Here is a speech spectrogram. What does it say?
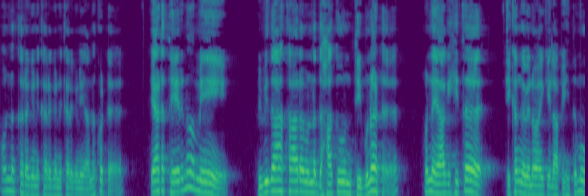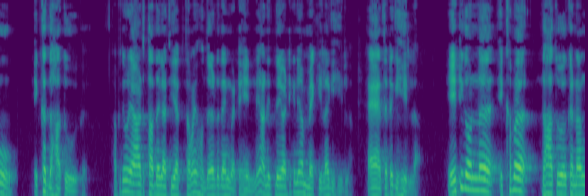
ඔන්න කරගෙන කරගෙන කරගෙන යනකොට එයාට තේරෙනවා මේ විවිධාකාර වුණ ධාතුන් තිබුණට ඔන්න එයාගේ හිත එකඟ වෙනවා කියලා අපි හිතමු එක ධාතුවක. අපි හිතමු එයාට තද ගතියක් තමයි හොඳට දැන් වැටහෙන්නේ. අනිත් ඒවා ටික නිකන් මැකිලා ගිහිල්ලා. ඈතට ගිහිල්ලා. ඒ ටික ඔන්න එකම ධාතුවක නම්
